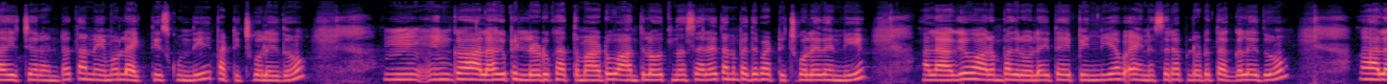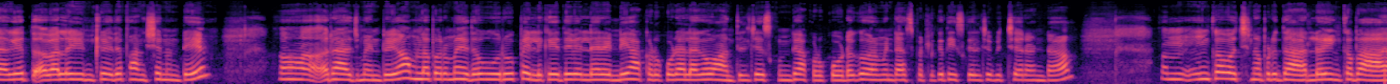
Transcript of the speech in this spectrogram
రాయించారంట తను ఏమో లైక్ తీసుకుంది పట్టించుకోలేదు. ఇంకా అలాగే పిల్లడికి అత్తమాట వాంతులు అవుతున్నా సరే తను పెద్ద పట్టించుకోలేదండి. అలాగే వారం పది రోజులు అయితే అయిపోయింది అయినా సరే ఆ పిల్లడు తగ్గలేదు. అలాగే వాళ్ళ ఇంట్లో ఏదో ఫంక్షన్ ఉంటే రాజమండ్రి అమలాపురం ఏదో ఊరు పెళ్ళికి అయితే వెళ్ళారండి. అక్కడ కూడా అలాగే వాంతులు చేసుకుంటే అక్కడ కూడా గవర్నమెంట్ హాస్పిటల్కి తీసుకెళ్ళి చూపించారంట. ఇంకా వచ్చినప్పుడు దారిలో ఇంకా బాగా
